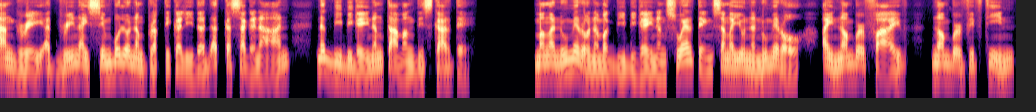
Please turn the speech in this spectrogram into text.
ang gray at green ay simbolo ng praktikalidad at kasaganaan, nagbibigay ng tamang diskarte. Mga numero na magbibigay ng swerteng sa ngayon na numero ay number 5, number 15,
